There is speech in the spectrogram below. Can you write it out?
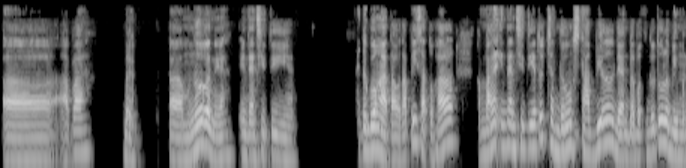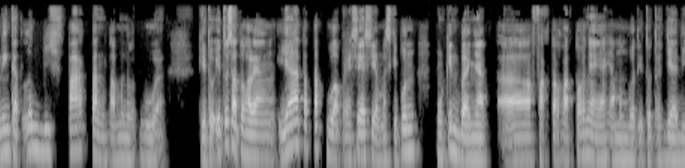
uh, apa ber, uh, menurun ya intensitinya. Itu gue nggak tahu tapi satu hal kemarin intensity itu cenderung stabil dan babak kedua tuh lebih meningkat lebih Spartan lah menurut gue gitu. Itu satu hal yang ya tetap gue apresiasi ya meskipun mungkin banyak uh, faktor-faktornya ya yang membuat itu terjadi.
